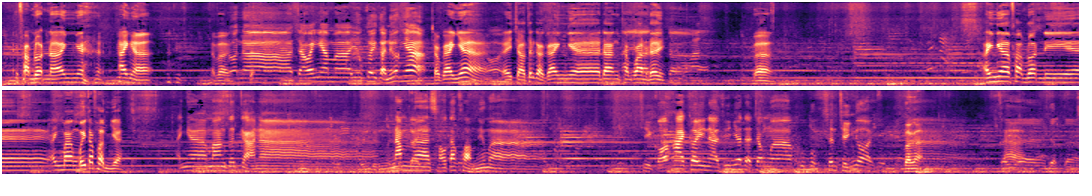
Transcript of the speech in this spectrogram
anh Phạm Luận là anh anh à vâng. Luận, à, chào anh em à, yêu cây cả nước nhá. Chào các anh nhá. Rồi. đây chào tất cả các anh à, đang tham quan ở đây. Vâng. Anh Phạm Luận thì anh mang mấy tác phẩm nhỉ? Anh mang tất cả là năm sáu tác phẩm nhưng mà chỉ có hai cây là duy nhất ở trong uh, khu vực sân chính thôi. Vâng ạ. Cây à. được uh,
